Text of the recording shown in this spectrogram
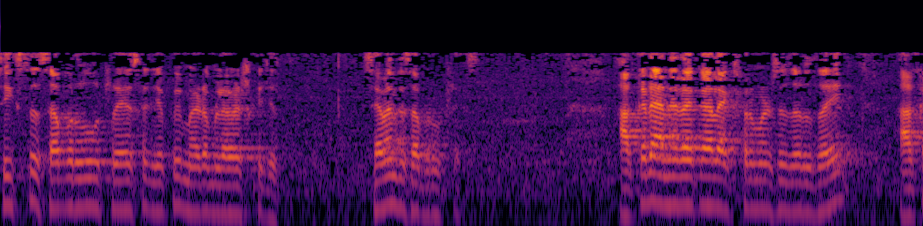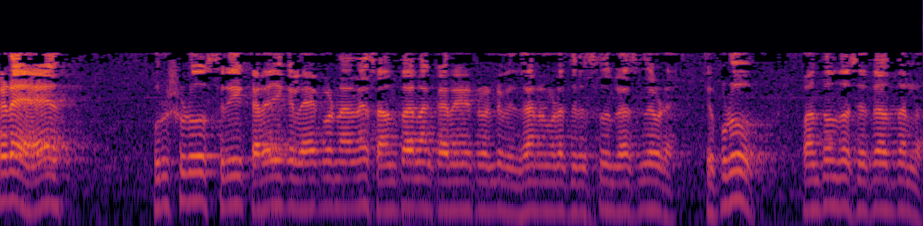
sixth sub root race అని చెప్పి మేడం లెవెస్కి చెప్తుంది సెవెంత్ సబ్ రూట్ రేస్ అక్కడే అన్ని రకాల ఎక్స్పెరిమెంట్స్ జరుగుతాయి. అక్కడే పురుషుడు స్త్రీ కలయిక లేకుండానే సంతానం కనేటువంటి విధానం కూడా తెలుస్తుంది రాసింది ఆవిడ ఎప్పుడు పంతొమ్మిదో శతాబ్దంలో.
